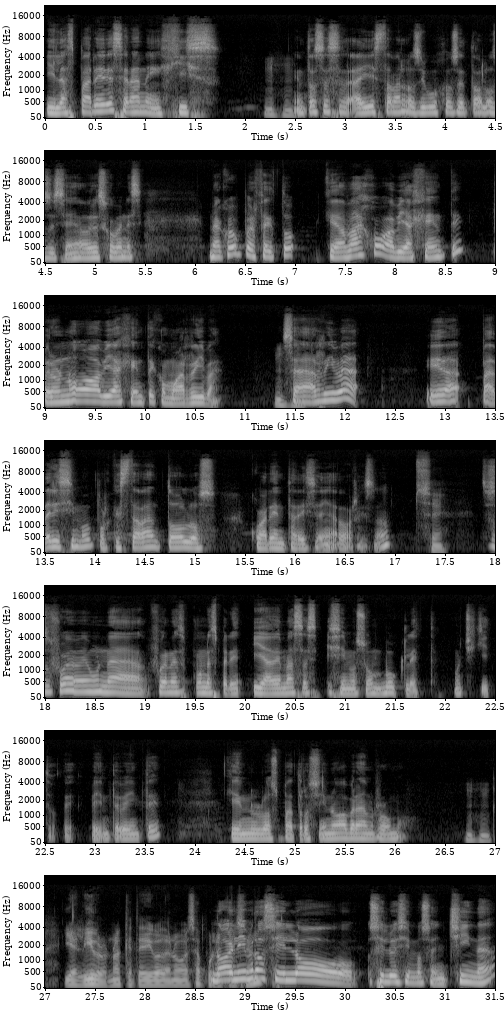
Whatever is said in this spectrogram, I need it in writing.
y las paredes eran en gis. Entonces ahí estaban los dibujos de todos los diseñadores jóvenes. Me acuerdo perfecto que abajo había gente, pero no había gente como arriba. O sea, arriba era padrísimo porque estaban todos los 40 diseñadores, ¿no? Sí. Entonces fue una, fue una, una experiencia. Y además hicimos un booklet muy chiquito de 2020 que nos los patrocinó Abraham Romo. Y el libro, ¿no? Que te digo de nuevo, esa No, publicación. el libro sí lo, sí lo hicimos en China.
